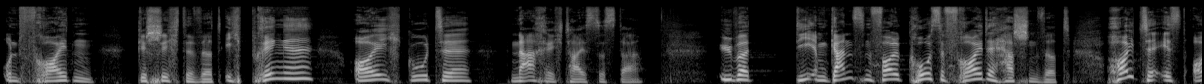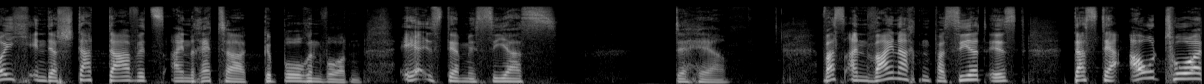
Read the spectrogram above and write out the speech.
und Freudengeschichte wird. Ich bringe euch gute Nachricht, heißt es da, über die im ganzen Volk große Freude herrschen wird. Heute ist euch in der Stadt Davids ein Retter geboren worden. Er ist der Messias, der Herr. Was an Weihnachten passiert ist, dass der Autor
